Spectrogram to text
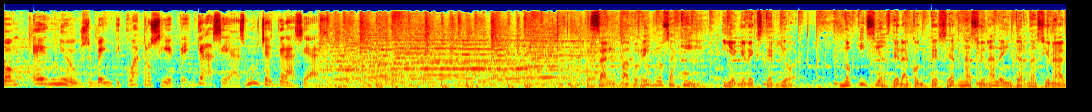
con News 24-7. Gracias, muchas gracias. Salvadoreños aquí y en el exterior. Noticias del acontecer nacional e internacional.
